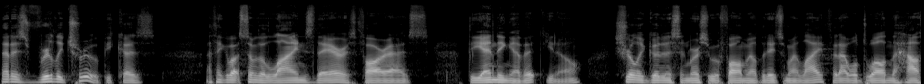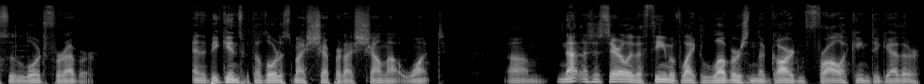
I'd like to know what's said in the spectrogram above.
that is really true because I think about some of the lines there as far as the ending of it, you know, Surely goodness and mercy will follow me all the days of my life, and I will dwell in the house of the Lord forever. And it begins with the Lord is my shepherd, I shall not want. Um, not necessarily the theme of like lovers in the garden frolicking together,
